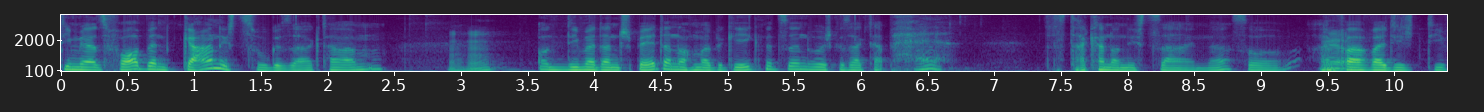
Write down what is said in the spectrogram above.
die mir als Vorband gar nicht zugesagt haben Mhm. und die mir dann später nochmal begegnet sind, wo ich gesagt habe, hä? Das da kann doch nichts sein, ne? So einfach, weil die, die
